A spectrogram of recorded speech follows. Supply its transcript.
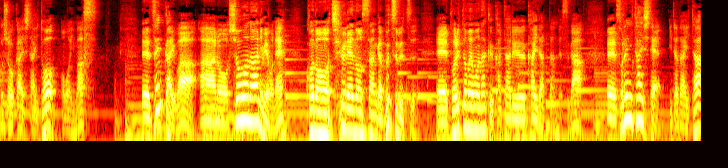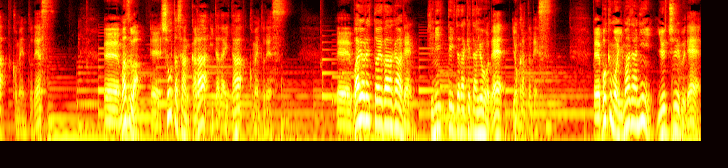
ご紹介したいと思います。えー、前回は、あの、昭和のアニメをね、この中年のおっさんがブツブツ、えー、取り留めもなく語る回だったんですが、えー、それに対していただいたコメントです、えー、まずは、えー、翔太さんからいただいたコメントです、えー、バイオレット・エヴァーガーデン気に入っていただけたようでよかったです、えー、僕も未だに YouTube で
